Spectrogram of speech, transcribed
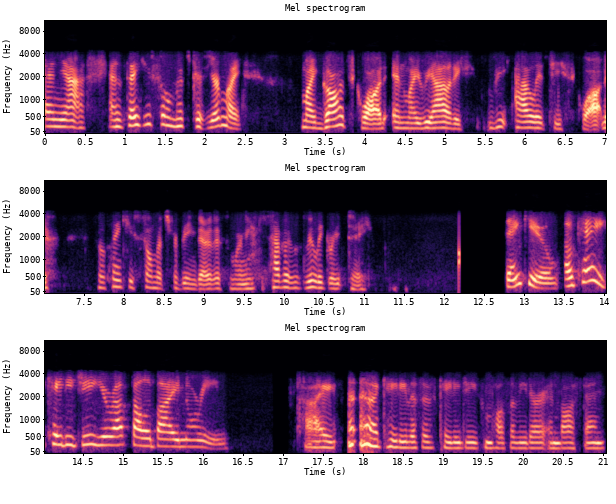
and yeah, and thank you so much because you're my my God squad and my reality reality squad. So thank you so much for being there this morning. Have a really great day. Thank you. Okay, KDG, you're up, followed by Noreen. Hi, Katie. This is KDG, compulsive eater in Boston.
